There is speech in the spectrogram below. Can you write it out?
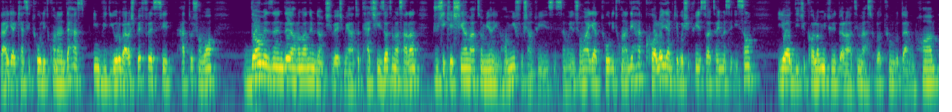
و اگر کسی تولید کننده هست این ویدیو رو براش بفرستید. حتی شما دام زنده حالا من نمی‌دونم چی بهش میگن حتی تجهیزات مثلا جوجه کشی هم حتی میان اینها میفروشن توی این سیستم. یعنی شما اگر تولید کننده هر کالایی هم که باشید توی سایت های مثل ایسام یا دیجی کالا می‌تونید به راحتی محصولاتتون رو در اونها هم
